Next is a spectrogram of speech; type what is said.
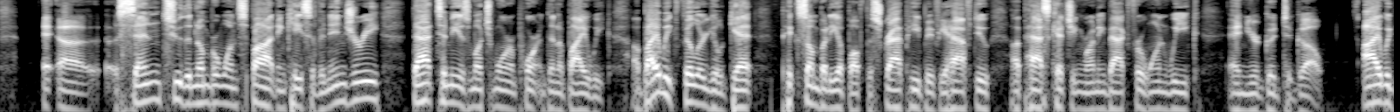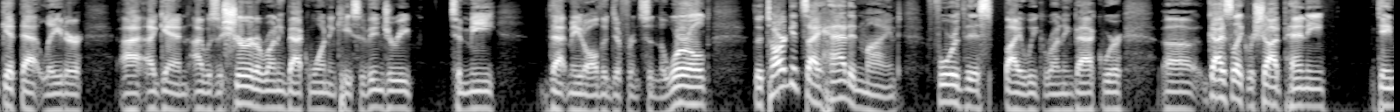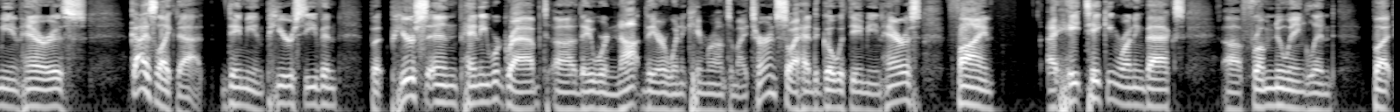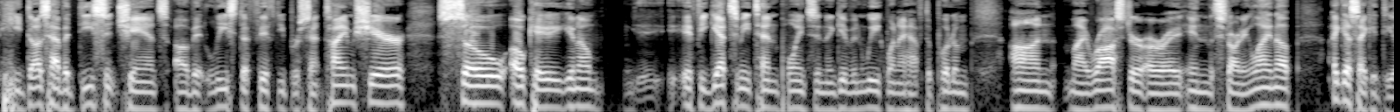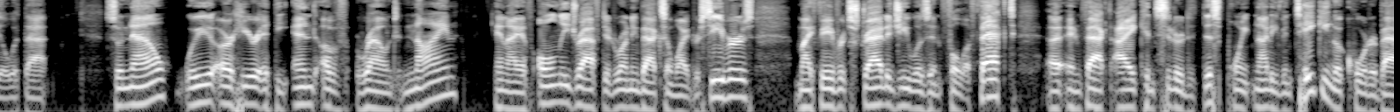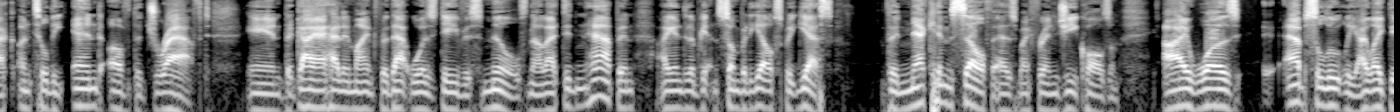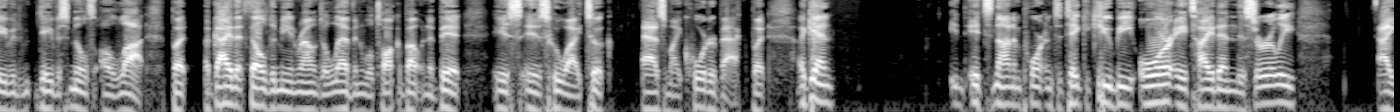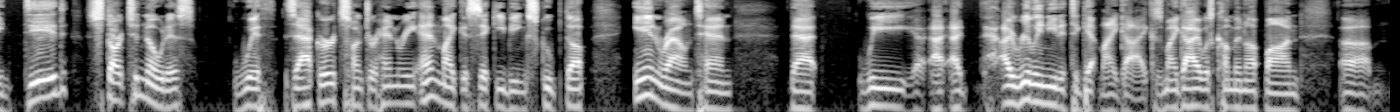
uh, ascend to the number one spot in case of an injury, that to me is much more important than a bye week. A bye week filler you'll get, pick somebody up off the scrap heap if you have to, a pass catching running back for one week, and you're good to go. I would get that later. Uh, again, I was assured a running back one in case of injury. To me, that made all the difference in the world. The targets I had in mind for this bye week running back were uh, guys like Rashad Penny, Damian Harris, guys like that. Dameon Pierce, even, but Pierce and Penny were grabbed. Uh, they were not there when it came around to my turn, so I had to go with Damian Harris. Fine. I hate taking running backs uh, from New England, but he does have a decent chance of at least a 50% timeshare. So, okay, you know, if he gets me 10 points in a given week when I have to put him on my roster or in the starting lineup, I guess I could deal with that. So now we are here at the end of round nine and I have only drafted running backs and wide receivers. My favorite strategy was in full effect. Uh, in fact, I considered at this point not even taking a quarterback until the end of the draft. And the guy I had in mind for that was Davis Mills. Now that didn't happen. I ended up getting somebody else, but yes, the neck himself, as my friend G calls him. I was absolutely I like David Davis Mills a lot, but a guy that fell to me in round 11 we'll talk about in a bit is is who I took as my quarterback. But again, it, it's not important to take a QB or a tight end this early. I did start to notice with Zach Ertz, Hunter Henry, and Mike Gesicki being scooped up in round 10 that we I, I, I really needed to get my guy because my guy was coming up on um,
